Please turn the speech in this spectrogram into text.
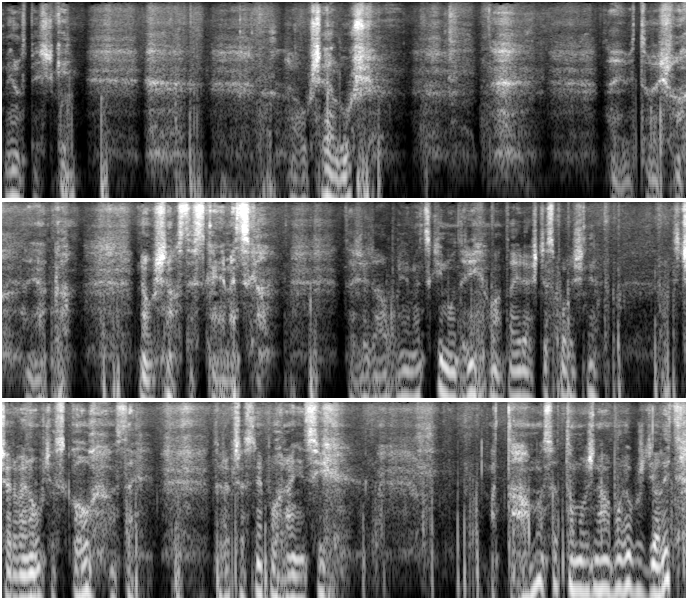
35 minut pěšky. Louše je Luš. Tady by to vyšlo. Nějaká naučná stezka německá. Takže dál po německý modrý. A tady jde ještě společně s červenou českou. A tady to jde přesně po hranicích. A tam se to možná bude už dělit.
